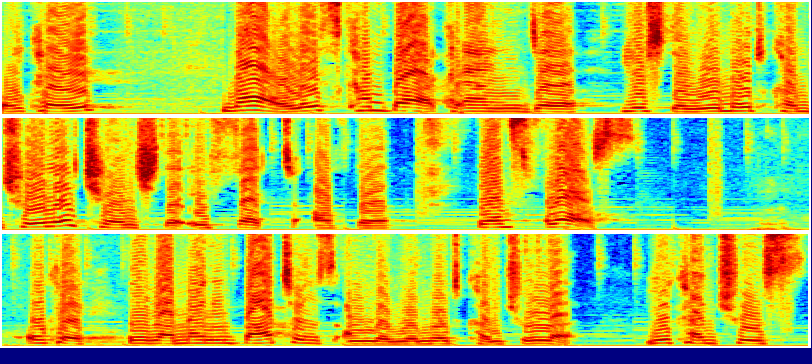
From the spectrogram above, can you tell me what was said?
Okay, now let's come back and uh, use the remote controller change the effect of the dance floors. Okay, there are many buttons on the remote controller. You can choose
